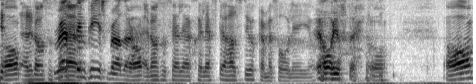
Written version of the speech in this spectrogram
ja, Är det de som Rest säljer, in peace brother. Ja. är det de som säljer Skellefteå-halsdukar med folie i? Och... ja just det. Ja. Ja,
